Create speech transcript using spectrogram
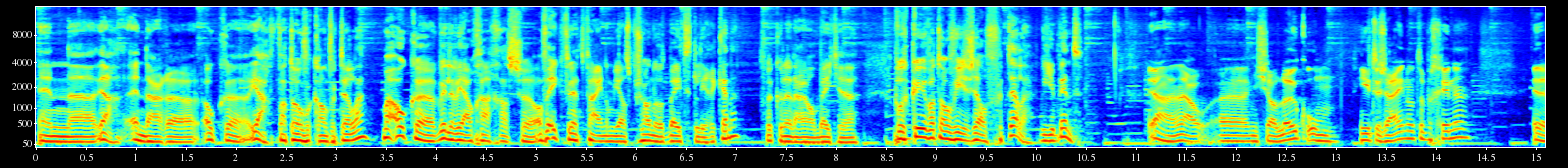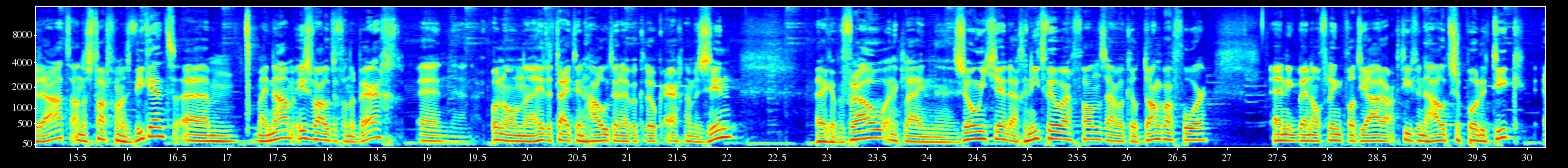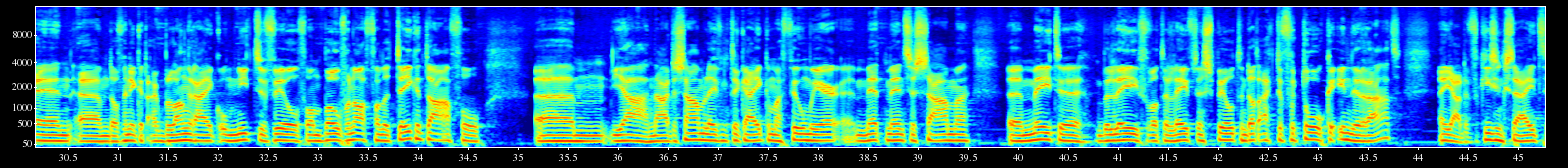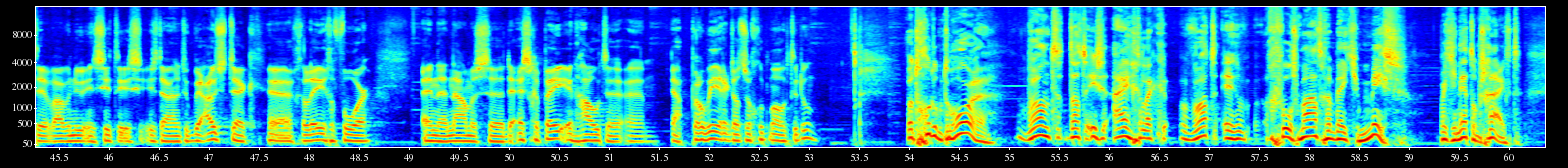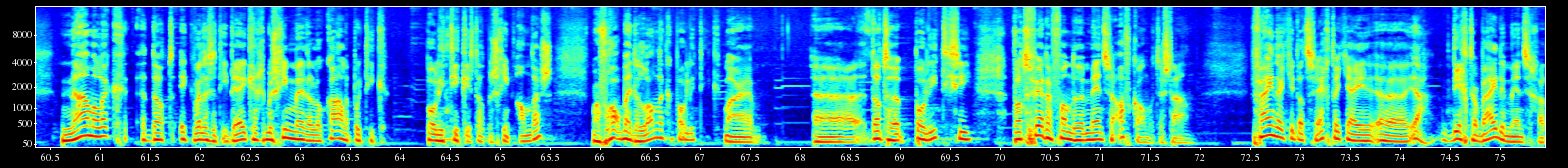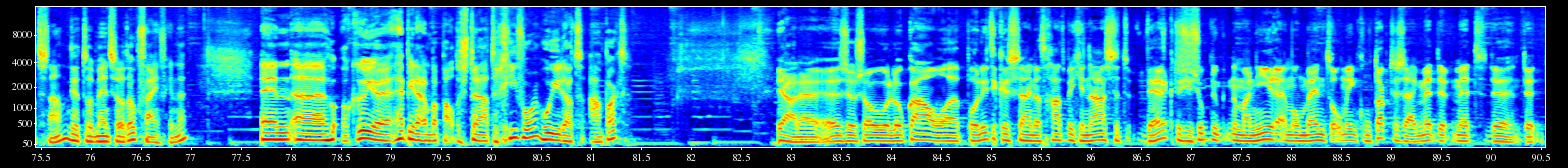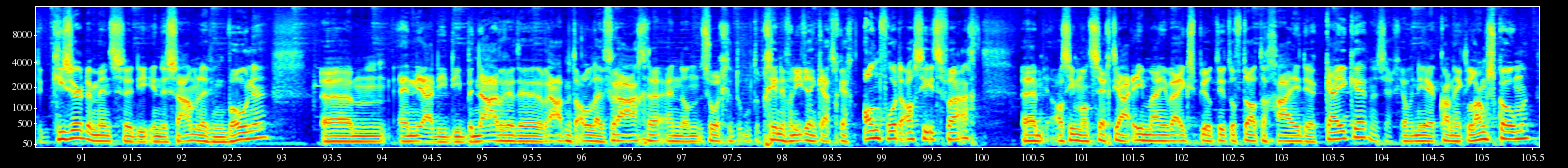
En, eh, ja, en daar eh, ook ja, wat over kan vertellen. Maar ook willen we jou graag als... of ik vind het fijn om je als persoon wat beter te leren kennen. Dus we kunnen daar wel een beetje... Kun je wat over jezelf vertellen? Wie je bent? Ja, nou, Michel, leuk om hier te zijn om te beginnen. Inderdaad, aan de start van het weekend. Ehm, mijn naam is Wouter van den Berg. En eh, nou, ik woon al een hele tijd in Houten en heb ik het ook erg naar mijn zin. Eh, ik heb een vrouw en een klein eh, zoontje. Daar genieten we heel erg van. Daar zijn we ook heel dankbaar voor. En ik ben al flink wat jaren actief in de Houtse politiek. En ehm, dan vind ik het eigenlijk belangrijk om niet te veel van bovenaf van de tekentafel ehm, ja, naar de samenleving te kijken, maar veel meer eh, met mensen samen eh, mee te beleven wat er leeft en speelt. En dat eigenlijk te vertolken in de raad. En ja, de verkiezingstijd eh, waar we nu in zitten, is, is daar natuurlijk bij uitstek gelegen voor. En namens de SGP in Houten ehm, ja, probeer ik dat zo goed mogelijk te doen. Wat goed om te horen. Want dat is eigenlijk wat gevoelsmatig een beetje mis. Wat je net omschrijft. Namelijk dat ik wel eens het idee krijg. Misschien bij de lokale politiek. Politiek is dat misschien anders. Maar vooral bij de landelijke politiek. Maar eh, dat de politici wat verder van de mensen afkomen te staan. Fijn dat je dat zegt. Dat jij eh, ja, dichter bij de mensen gaat staan. Dat de mensen dat ook fijn vinden. En eh, kun je, heb je daar een bepaalde strategie voor? Hoe je dat aanpakt? Ja, zo, lokaal politicus zijn, dat gaat een beetje naast het werk. Dus je zoekt naar manieren en momenten om in contact te zijn met de, met de, de, de kiezer, de mensen die in de samenleving wonen. Ehm, en ja, die, die benaderen de raad met allerlei vragen. En dan zorg je om te beginnen van iedereen krijgt ook echt antwoorden als hij iets vraagt. Ehm, als iemand zegt, ja, in mijn wijk speelt dit of dat, dan ga je er kijken. Dan zeg je, wanneer kan ik langskomen?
